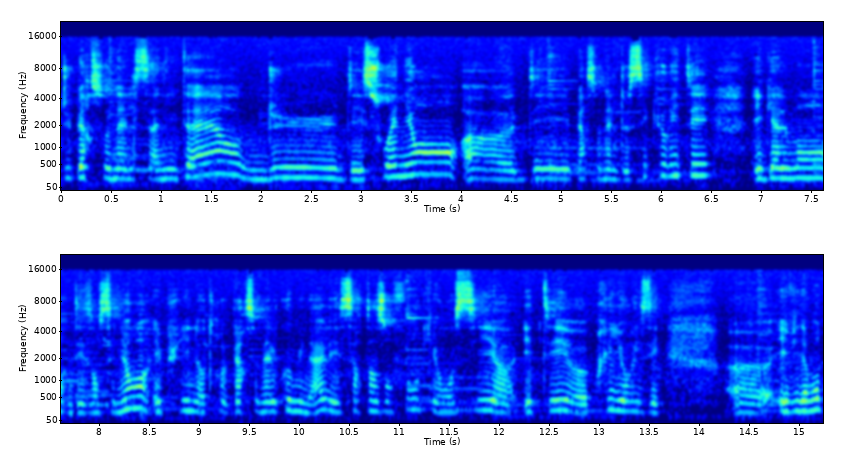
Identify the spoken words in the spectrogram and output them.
du personnel sanitaire, des soignants, des personnels de sécurité, également des enseignants et puis notre personnel communal et certains enfants qui ont aussi été priorisés. Euh, évidemment,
